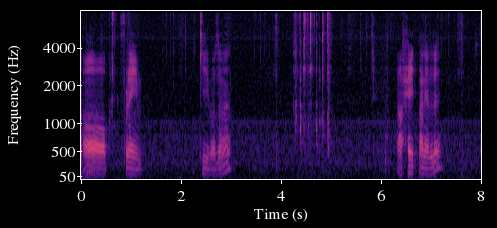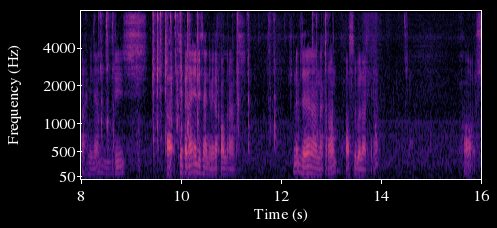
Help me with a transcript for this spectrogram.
hop frame 2 bozaman. Ha, height panelni taxminan 100 tepadan 50 sm qoldiramiz. Shunda bizda nanaqarom hosil bo'lar ekan. Xo'sh,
